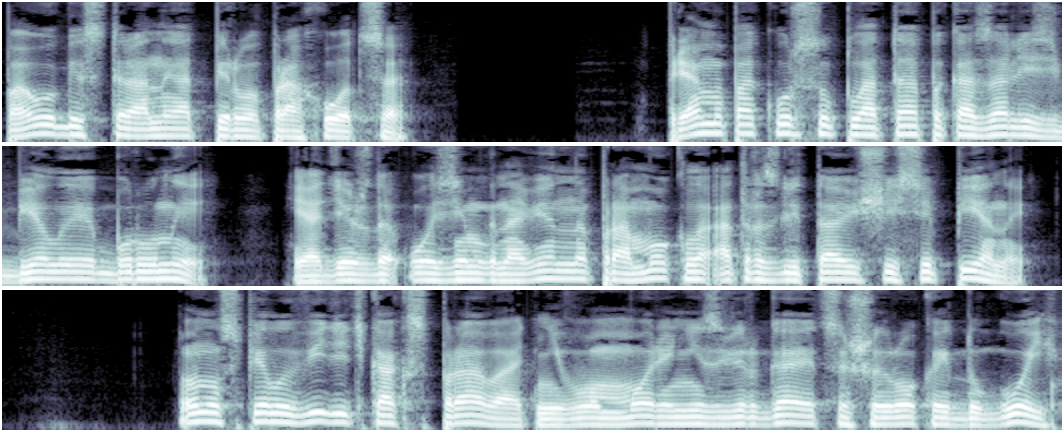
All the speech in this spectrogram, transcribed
по обе стороны от первопроходца. Прямо по курсу плота показались белые буруны, и одежда Ози мгновенно промокла от разлетающейся пены. Он успел увидеть, как справа от него море низвергается широкой дугой,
